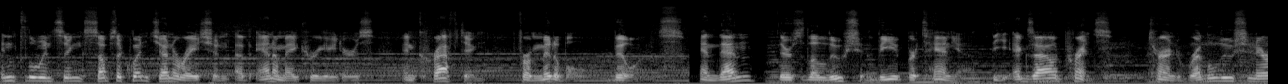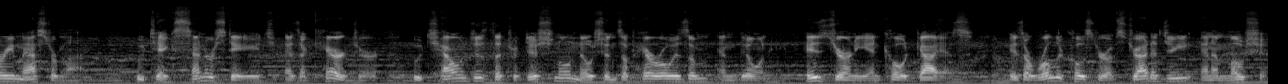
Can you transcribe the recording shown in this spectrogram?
influencing subsequent generation of anime creators and crafting formidable villains. And then there's Lelouch v. Britannia, the exiled prince turned revolutionary mastermind who takes center stage as a character who challenges the traditional notions of heroism and villainy. His journey in Code Geass is a roller coaster of strategy and emotion,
